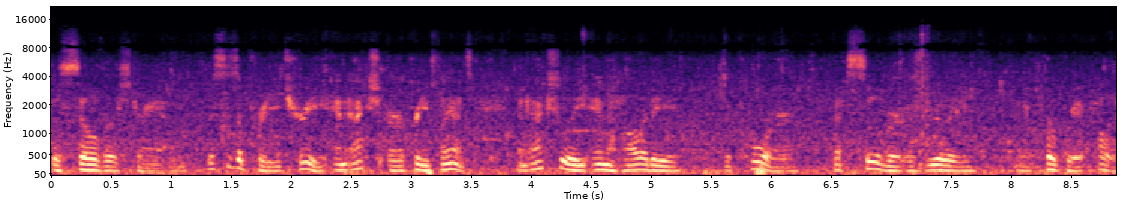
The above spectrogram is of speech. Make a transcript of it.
the silver strand. This is a pretty tree, and actually, or a pretty plant. And actually, in holiday decor, that silver is really an appropriate color,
